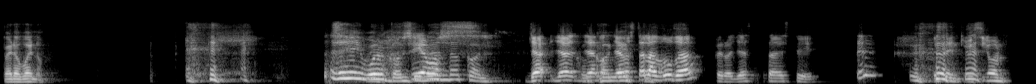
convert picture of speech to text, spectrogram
pero bueno. Sí, bueno, continuando con. Ya, ya, ya, no, ya no está la duda, pero ya está este, eh, esta intuición.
